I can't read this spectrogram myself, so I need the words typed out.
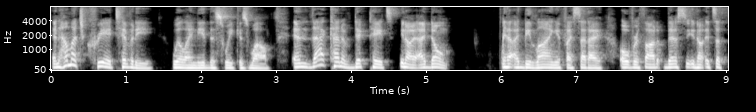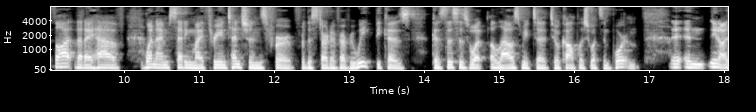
And how much creativity will I need this week as well? And that kind of dictates, you know, I don't I'd be lying if I said I overthought this. You know, it's a thought that I have when I'm setting my three intentions for for the start of every week because because this is what allows me to to accomplish what's important. And, and you know, I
